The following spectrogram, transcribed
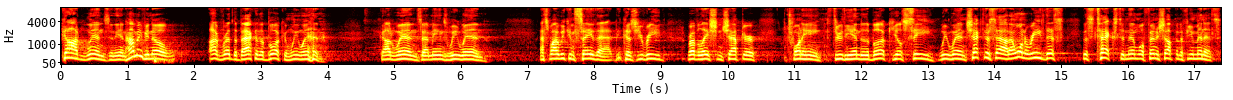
God wins in the end. How many of you know I've read the back of the book and we win? God wins. That means we win. That's why we can say that because you read Revelation chapter 20 through the end of the book, you'll see we win. Check this out. I want to read this, this text and then we'll finish up in a few minutes.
